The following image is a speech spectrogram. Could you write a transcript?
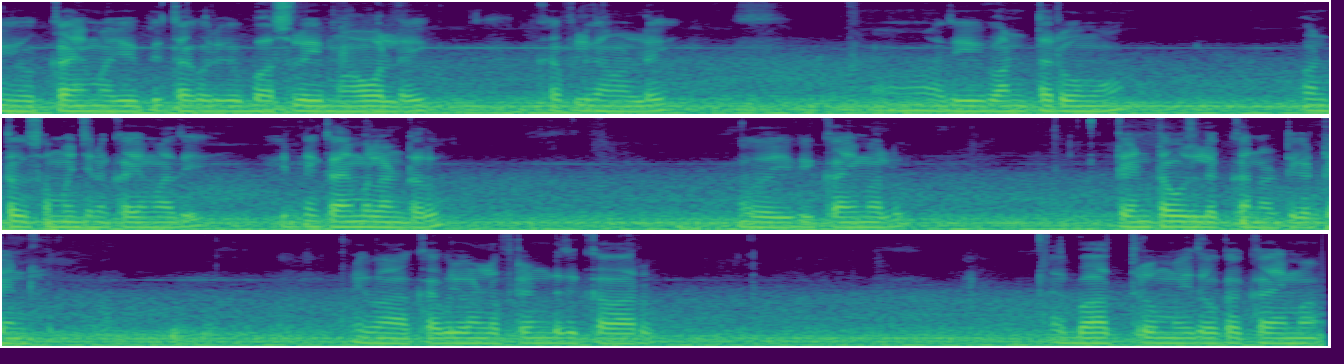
ఇవి ఒక కాయమ బస్సులు మా వాళ్ళవి కపిల్ వాళ్ళవి అది వంట రూము. వంటకు సంబంధించిన ఖైమా అది. వీటిని కైమలు అంటారు. ఇవి కైమలు టెంట్ హౌస్ లెక్క అన్నట్టు ఇక టెంట్లు. ఇవి మా కపిల్ వాళ్ళ ఫ్రెండ్ది కారు. అది బాత్రూమ్ ఇది ఒక కైమ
